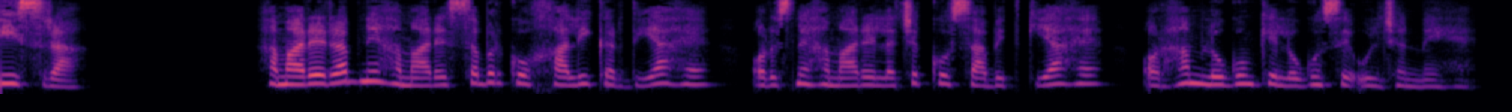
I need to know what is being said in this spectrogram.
तीसरा, हमारे रब ने हमारे सब्र को खाली कर दिया है और उसने हमारे लचक को साबित किया है और हम लोगों के लोगों से उलझन में हैं।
